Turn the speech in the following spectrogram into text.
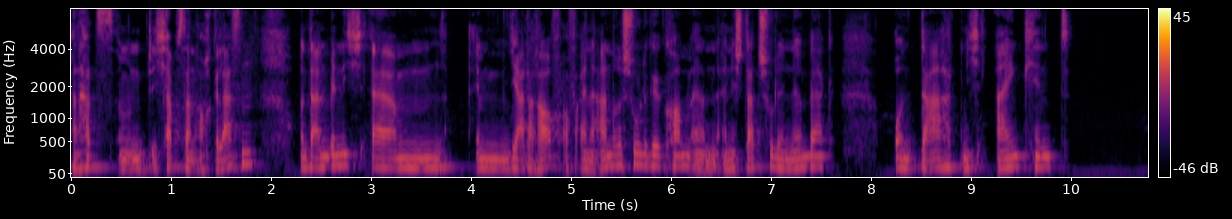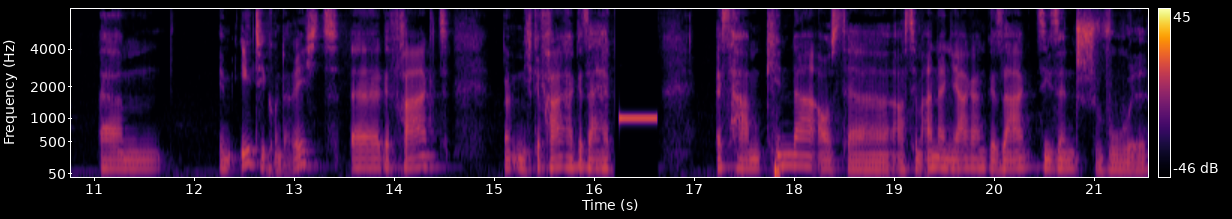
Man hat's, und ich habe es dann auch gelassen. Und dann bin ich ähm, im Jahr darauf auf eine andere Schule gekommen, eine Stadtschule in Nürnberg. Und da hat mich ein Kind ähm, im Ethikunterricht äh, gefragt, und mich gefragt hat, gesagt, Herr es haben Kinder aus, der, aus dem anderen Jahrgang gesagt, sie sind schwul.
